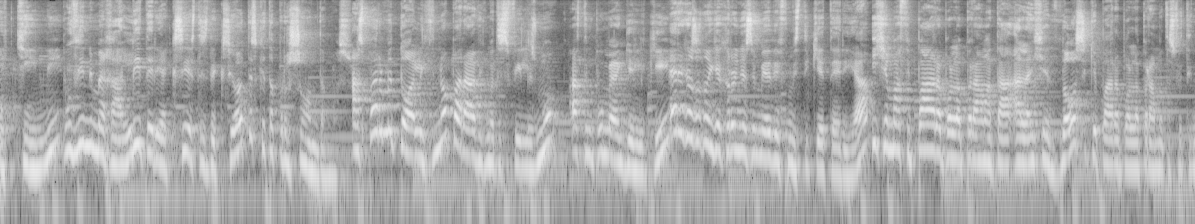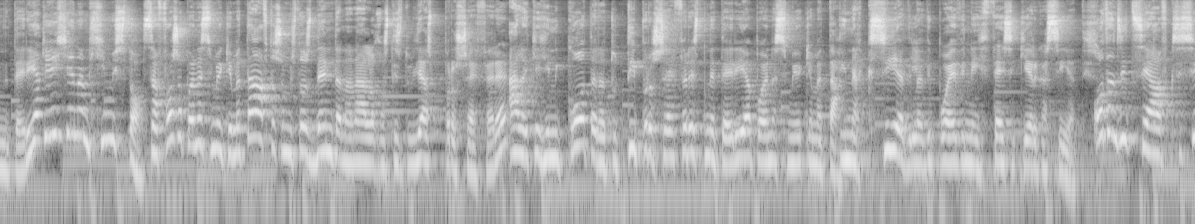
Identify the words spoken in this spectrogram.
εκείνη που δίνει μεγαλύτερη αξία στις δεξιότητες και τα προσόντα μας. Α πάρουμε το αληθινό παράδειγμα της φίλης μου, ας την πούμε Αγγελική. Έργαζόταν για χρόνια σε μια διαφημιστική εταιρεία, είχε μάθει πάρα πολλά πράγματα, αλλά είχε δώσει και πάρα πολλά πράγματα σε την εταιρεία και είχε έναν χι μισθό. Σαφώς από ένα σημείο και μετά αυτός ο μισθός δεν ήταν ανάλογος της δουλειάς που προσέφερε, αλλά και γενικότερα του τι προσέφερε στην εταιρεία από ένα σημείο και μετά. Την αξία δηλαδή που έδινε η θέση και η εργασία της. Όταν ζήτησε αύξηση,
